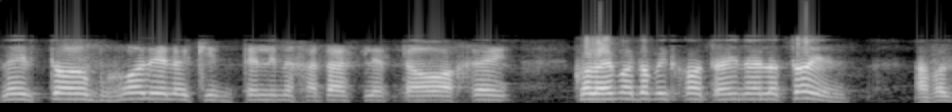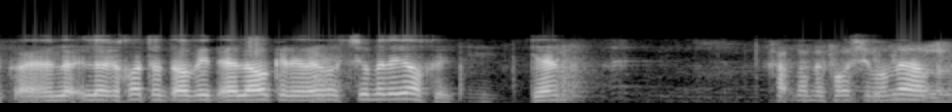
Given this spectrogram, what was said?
לב טוב ברולי אלוקים, תן לי מחדש לב טהור אחרי, כל היום דוד חוטו היינו אלו טויה, אבל לא יכולת דוד אלו כדי לא שוב אלי יוכי, כן? אחד מהמפורשים אומר,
